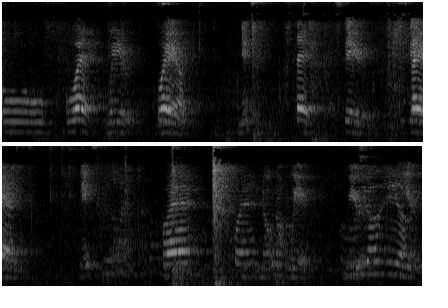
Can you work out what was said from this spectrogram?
Oh, where? Where. Where? Next. Stay. Stairs. Stairs. Next. Where? Where? No, not where. Where. Here, here.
